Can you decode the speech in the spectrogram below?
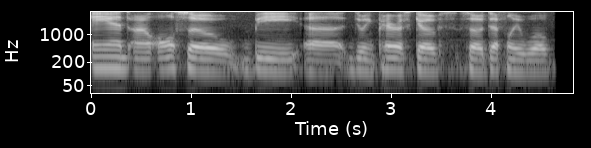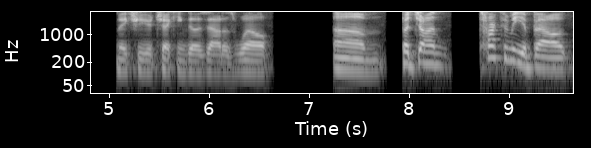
and I'll also be uh, doing periscopes, so definitely will make sure you're checking those out as well. Um, but John, talk to me about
